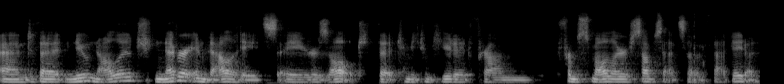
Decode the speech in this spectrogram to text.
and that new knowledge never invalidates a result that can be computed from, from smaller subsets of that data.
